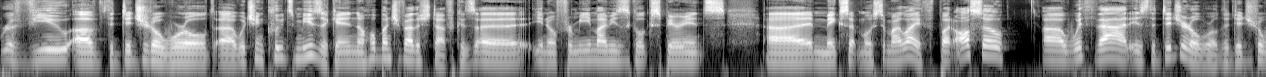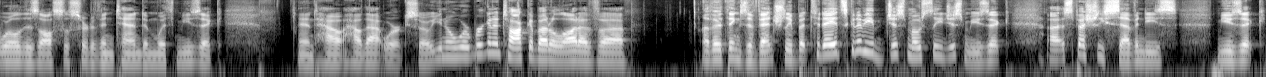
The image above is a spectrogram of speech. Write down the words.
review of the digital world, uh, which includes music and a whole bunch of other stuff. Because uh, you know, for me, my musical experience uh, makes up most of my life. But also uh, with that is the digital world. The digital world is also sort of in tandem with music and how how that works. So you know, we're we're going to talk about a lot of other things eventually but today it's going to be just mostly just music uh, especially 70s music.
